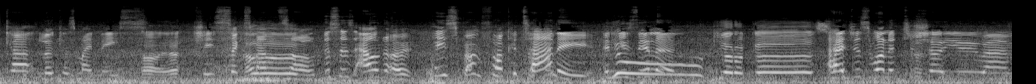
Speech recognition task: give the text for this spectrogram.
Lulu. Lulu's my niece. Oh yeah. She's six Hello. months old. This is Aldo. He's from Whakatane in New Zealand. Kia ora, guys. I just wanted to show you um,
